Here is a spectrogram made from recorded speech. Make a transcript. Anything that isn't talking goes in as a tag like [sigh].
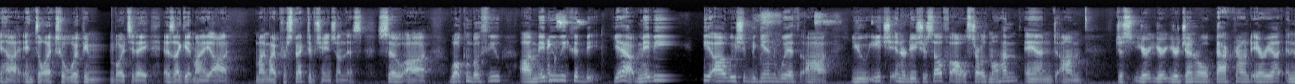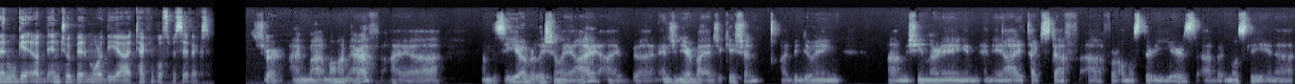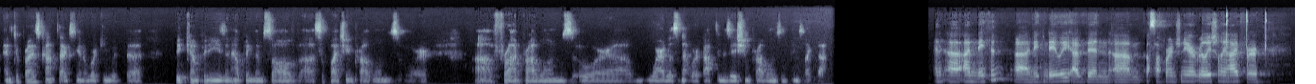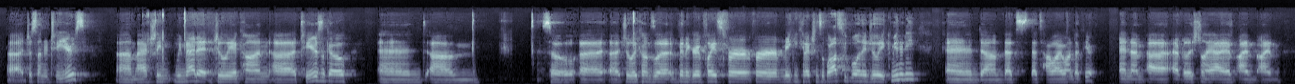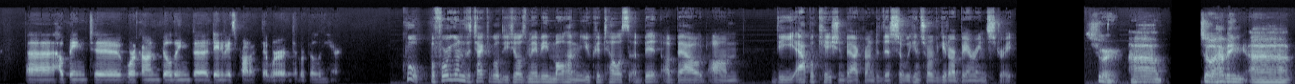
uh, intellectual whipping boy today as I get my. Uh, my, my perspective changed on this. So, uh, welcome both of you. Uh, maybe Thanks. we could be, yeah, maybe uh, we should begin with you each introduce yourself. I'll start with Molham and um, just your, your, your general background area, and then we'll get into a bit more of the uh, technical specifics. Sure. I'm uh, Molham Aref. I, uh, I'm the CEO of Relational AI. I'm uh, an engineer by education. I've been doing uh, machine learning and, and, AI type stuff uh, for almost 30 years, uh, but mostly in an enterprise context, you know, working with big companies and helping them solve supply chain problems or uh, fraud problems or uh, wireless network optimization problems and things like that. And uh, I'm Nathan, uh, Nathan Daly. I've been um, a software engineer at Relational AI for uh, just under two years. Um, I actually, we met at JuliaCon uh, two years ago. And um, so JuliaCon's a, been a great place for, for making connections with lots of people in the Julia community. And um, that's, that's how I wound up here. And I'm at Relational AI, I'm, I'm uh, helping to work on building the database product that we're that we're building here. Cool. Before we go into the technical details, maybe Molham, you could tell us a bit about um, the application background to this, so we can sort of get our bearings straight. Sure. Uh, so, having uh,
